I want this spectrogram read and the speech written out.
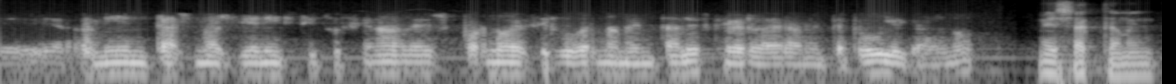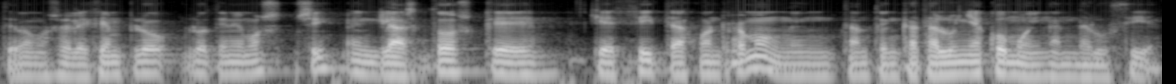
eh, herramientas más bien institucionales, por no decir gubernamentales, que verdaderamente públicas, ¿no? Exactamente, vamos, el ejemplo lo tenemos, sí, en las dos que, que cita Juan Ramón, en, tanto en Cataluña como en Andalucía.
